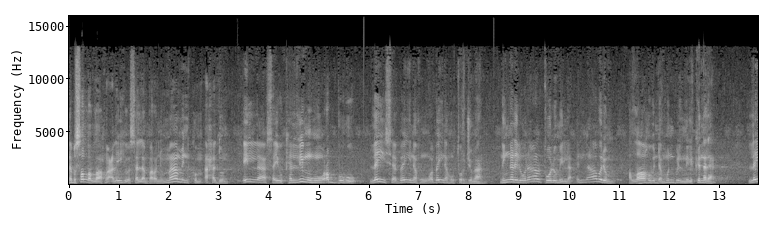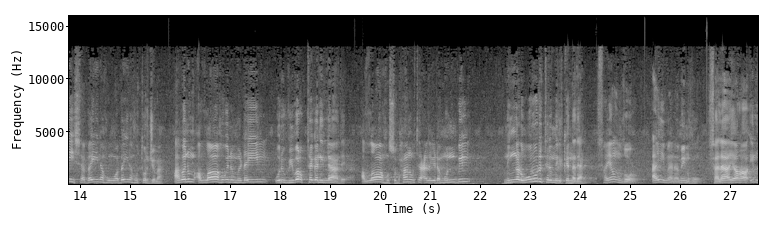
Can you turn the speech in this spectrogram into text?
നബി സല്ലല്ലാഹു അലൈഹി വസല്ലം പറഞ്ഞു മാ മിൻകും അഹദുൻ ഇല്ലാ സയുകല്ലിമുഹു റബ്ബുഹു. ലൈസ ബൈനഹു വബൈനഹു തുർജുമാൻ നിങ്ങളിൽ ഒരാൾ പോലുമില്ല. എല്ലാവരും അള്ളാഹുവിന്റെ മുൻപിൽ നിൽക്കുന്നതാണ്. ലൈസ ബൈനഹു വബൈനഹു തുർജുമാൻ അവനും അള്ളാഹുവിനും ഇടയിൽ ഒരു വിവർത്തകനില്ലാതെ അള്ളാഹു സുബാനു തആലയുടെ മുൻപിൽ നിങ്ങൾ ഓരോരുത്തരും നിൽക്കുന്നതാണ്. ഫയൻദുർ ഐമന മിൻഹു ഫലാ യറ ഇല്ല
